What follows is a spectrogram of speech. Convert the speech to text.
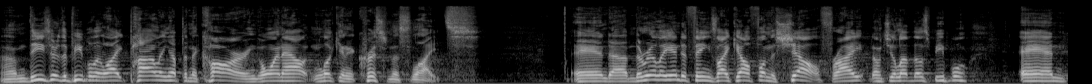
Um, these are the people that like piling up in the car and going out and looking at Christmas lights. And um, they're really into things like Elf on the Shelf, right? Don't you love those people? And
